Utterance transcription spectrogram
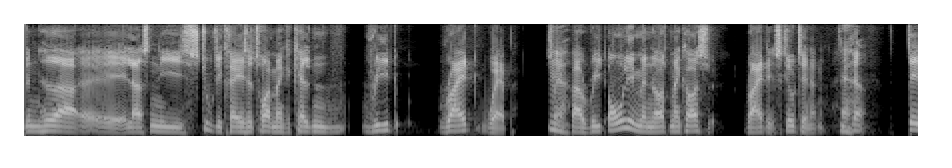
Den hedder, øh, eller sådan i studiekredse, tror jeg, man kan kalde den read, write web. Så ja. Bare read only, men også, man kan også write, skrive til hinanden. Ja. Ja. Det er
